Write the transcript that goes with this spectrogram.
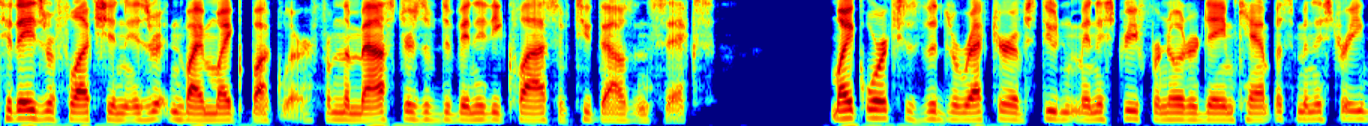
Today's reflection is written by Mike Buckler from the Masters of Divinity class of 2006. Mike works as the director of student ministry for Notre Dame Campus Ministry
